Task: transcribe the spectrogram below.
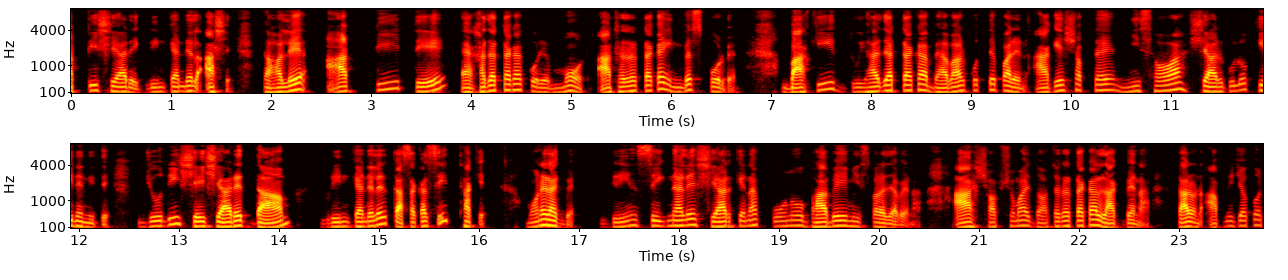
আটটি শেয়ারে গ্রিন ক্যান্ডেল আসে, তাহলে আটটিতে এক হাজার টাকা করে মোট আট হাজার টাকা ইনভেস্ট করবেন। বাকি দুই হাজার টাকা ব্যবহার করতে পারেন আগের সপ্তাহে মিস হওয়া শেয়ারগুলো কিনে নিতে, যদি সেই শেয়ারের দাম গ্রিন ক্যান্ডেলের কাছাকাছি থাকে। মনে রাখবেন গ্রিন সিগন্যালে শেয়ার কেনা কোনোভাবেই মিস করা যাবে না। আর সবসময় দশ হাজার টাকা লাগবে না। কারণ আপনি যখন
